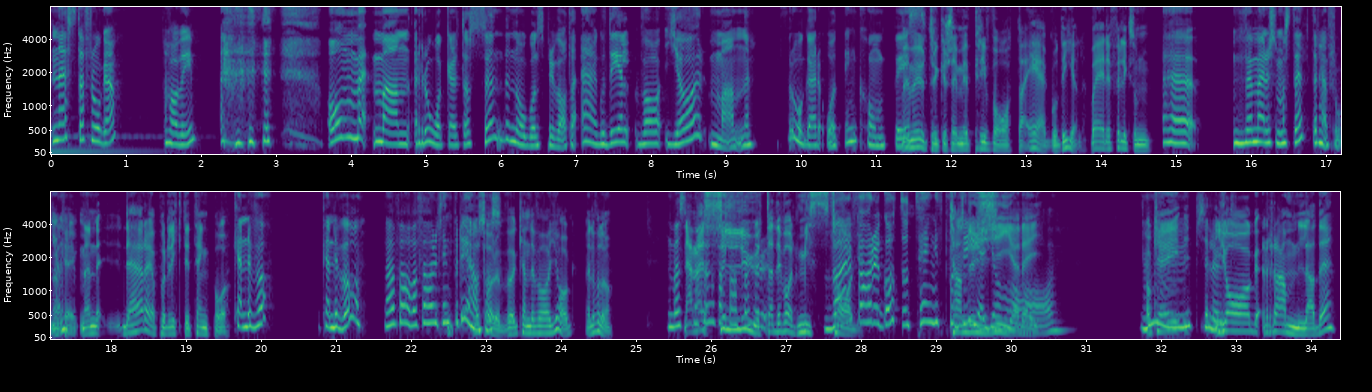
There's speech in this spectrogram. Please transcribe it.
nästa fråga har vi. Om man råkar ta sönder någons privata ägodel, vad gör man? Frågar åt en kompis. Vem uttrycker sig med privata ägodel? Vad är det för liksom... Eh, vem är det som har ställt den här frågan? Okej, men det här har jag på riktigt tänkt på. Kan det vara? Kan det vara? Varför, varför har du tänkt på det, Vad Hampus? sa du? Vad- Kan det vara jag? Eller vadå? Vad- Nej men sluta, det var ett misstag. Varför har du gått och tänkt på Kan det? du ge ja. dig? Mm, Okej, absolut. jag ramlade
